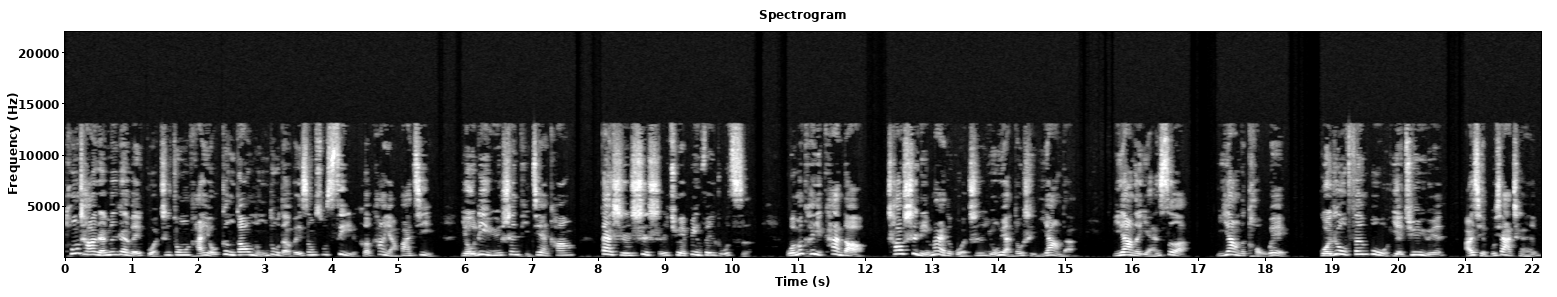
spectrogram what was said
通常人们认为果汁中含有更高浓度的维生素 C 和抗氧化剂，有利于身体健康。但是事实却并非如此。我们可以看到，超市里卖的果汁永远都是一样的，一样的颜色，一样的口味，果肉分布也均匀。而且不下沉，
